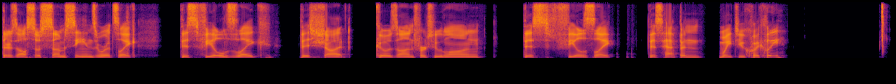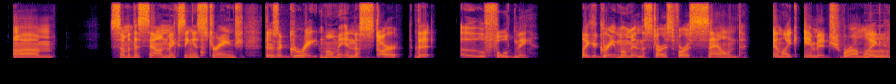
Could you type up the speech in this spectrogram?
there's also some scenes where it's like, this feels like this shot goes on for too long. This feels like this happened way too quickly. Um, some of the sound mixing is strange. There's a great moment in the start that uh, fooled me. Like a great moment in the start as far as sound and like image, where I'm like, Hmm.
